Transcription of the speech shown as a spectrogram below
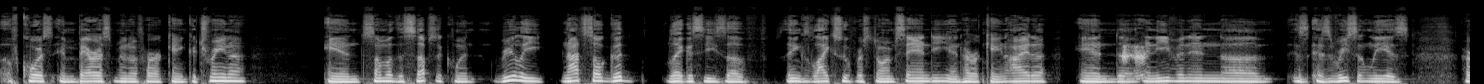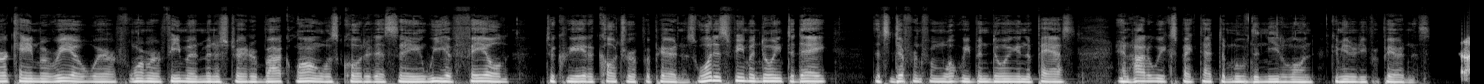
of course, embarrassment of Hurricane Katrina and some of the subsequent really not so good legacies of things like Superstorm Sandy and Hurricane Ida and, uh, mm-hmm. and even in, uh, as, as recently as Hurricane Maria, where former FEMA Administrator Brock Long was quoted as saying, we have failed to create a culture of preparedness. What is FEMA doing today that's different from what we've been doing in the past? And how do we expect that to move the needle on community preparedness? Uh,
